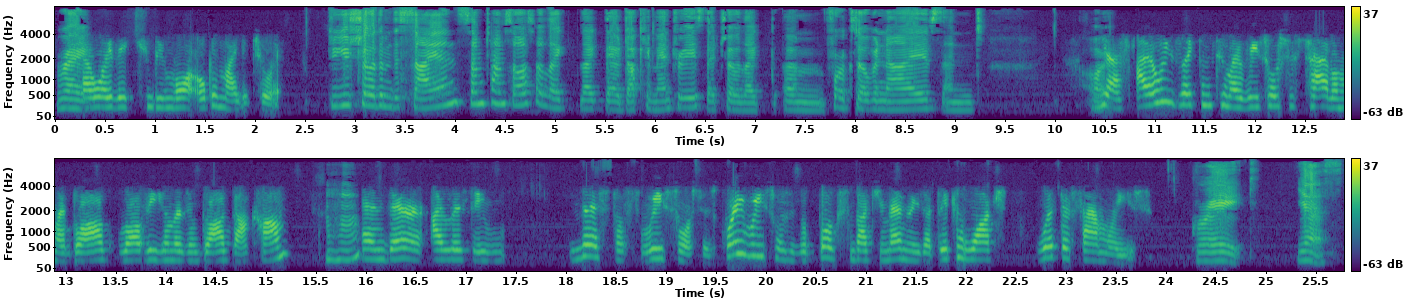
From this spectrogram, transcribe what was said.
Right. That way they can be more open minded to it. Do you show them the science sometimes also, like like their documentaries that show like um, forks over knives and? Or... Yes, I always link them to my resources tab on my blog, rawveganlivingblog.com, mm-hmm. and there I list a list of resources, great resources of books and documentaries that they can watch with their families. Great. Yes.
